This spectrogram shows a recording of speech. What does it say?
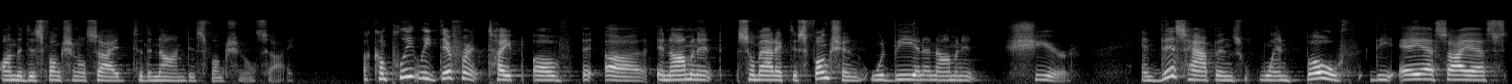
on the dysfunctional side to the non-dysfunctional side. A completely different type of uh, innominate somatic dysfunction would be an innominate shear. And this happens when both the ASIS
